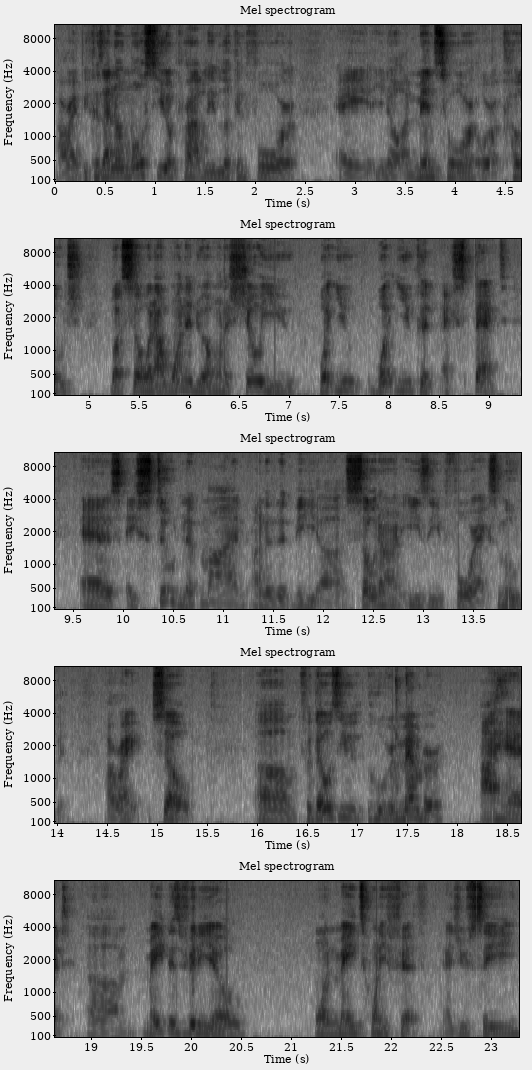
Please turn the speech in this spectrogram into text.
All right, because I know most of you are probably looking for a you know a mentor or a coach. But so what I want to do, I want to show you what you what you could expect as a student of mine under the, the uh, So Darn Easy Forex movement. All right, so um, for those of you who remember, I had um, made this video on May 25th. As you see,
